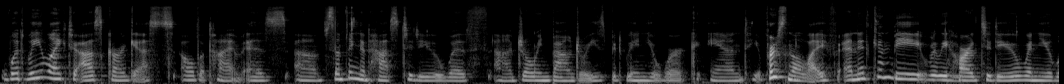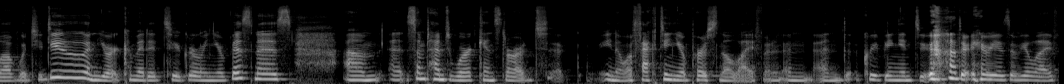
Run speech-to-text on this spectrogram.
What we like to ask our guests all the time is um, something that has to do with uh, drawing boundaries between your work and your personal life. And it can be really hard to do when you love what you do and you're committed to growing your business. Um, sometimes work can start you know affecting your personal life and and, and creeping into other areas of your life.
